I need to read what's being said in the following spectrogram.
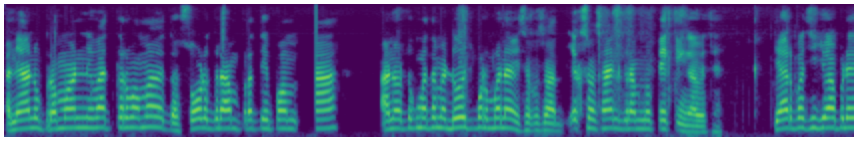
અને આનું પ્રમાણની વાત કરવામાં આવે તો સોળ ગ્રામ પ્રતિ પંપ આ, આનો ટૂંકમાં તમે ડોઝ પણ બનાવી શકો છો. એકસો સાઠ ગ્રામનું પેકિંગ આવે છે. ત્યાર પછી જો આપણે,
